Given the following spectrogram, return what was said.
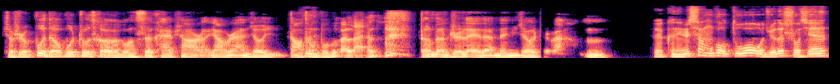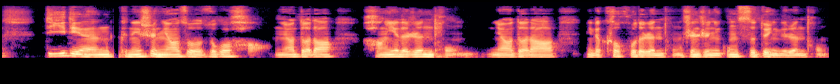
就是不得不注册个公司开票了，要不然就倒腾不过来了，等等之类的，那你就是吧？嗯，对，肯定是项目够多。我觉得首先第一点肯定是你要做的足够好，你要得到行业的认同，你要得到你的客户的认同，甚至你公司对你的认同。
